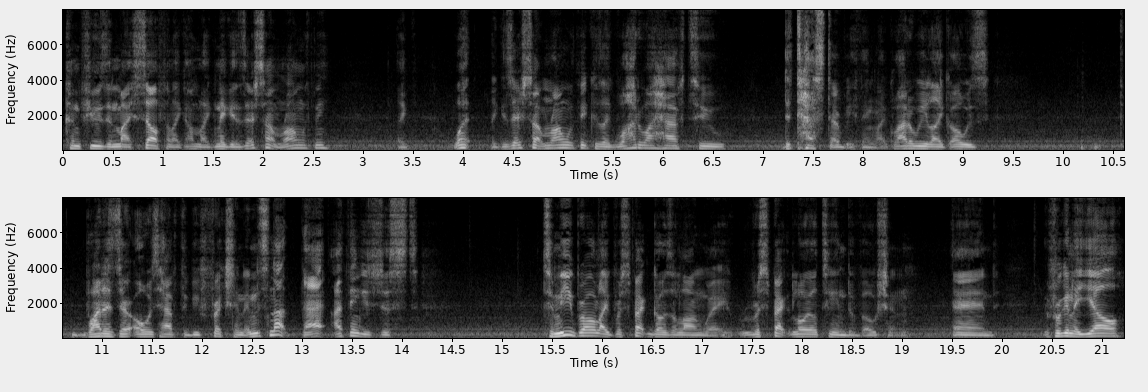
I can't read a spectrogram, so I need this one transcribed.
confused in myself and like, I'm like, nigga, is there something wrong with me? Like, what? Like, is there something wrong with me? Cause like, why do I have to detest everything? Like, why do we like always, why does there always have to be friction? And it's not that. I think it's just, to me, bro, like respect goes a long way. Respect, loyalty, and devotion. And if we're gonna yell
